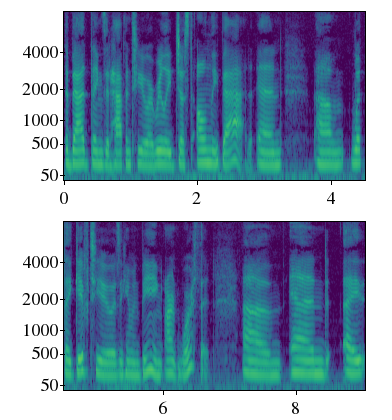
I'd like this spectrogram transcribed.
the bad things that happen to you are really just only bad, and um, what they give to you as a human being aren't worth it. Um, and I,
